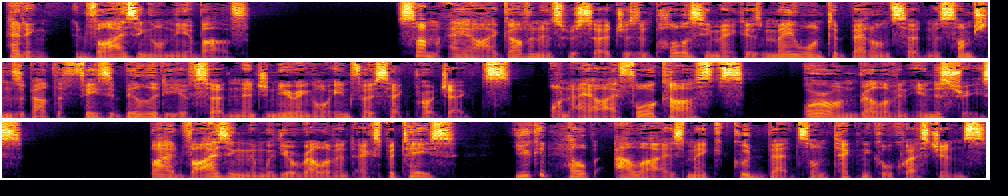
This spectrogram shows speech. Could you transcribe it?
Heading Advising on the above. Some AI governance researchers and policymakers may want to bet on certain assumptions about the feasibility of certain engineering or InfoSec projects, on AI forecasts, or on relevant industries. By advising them with your relevant expertise, you could help allies make good bets on technical questions.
